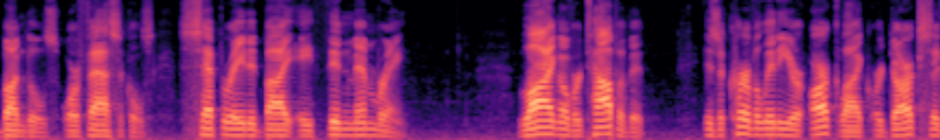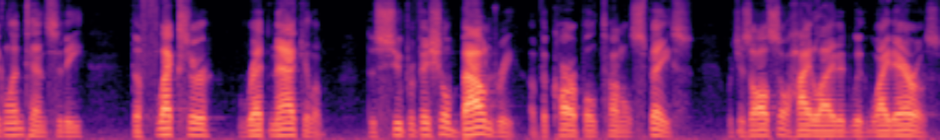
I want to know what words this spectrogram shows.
bundles or fascicles separated by a thin membrane. Lying over top of it is a curvilinear arc-like or dark signal intensity, the flexor retinaculum, the superficial boundary of the carpal tunnel space, which is also highlighted with white arrows.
